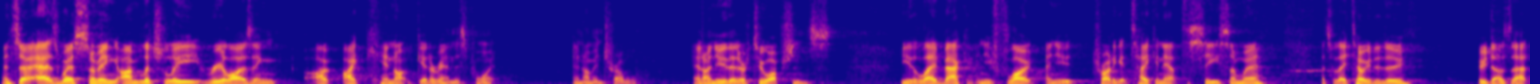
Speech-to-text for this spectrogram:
And so as we're swimming, I'm literally realizing I, I cannot get around this point and I'm in trouble. And I knew there are two options. You either lay back and you float and you try to get taken out to sea somewhere. That's what they tell you to do. Who does that?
